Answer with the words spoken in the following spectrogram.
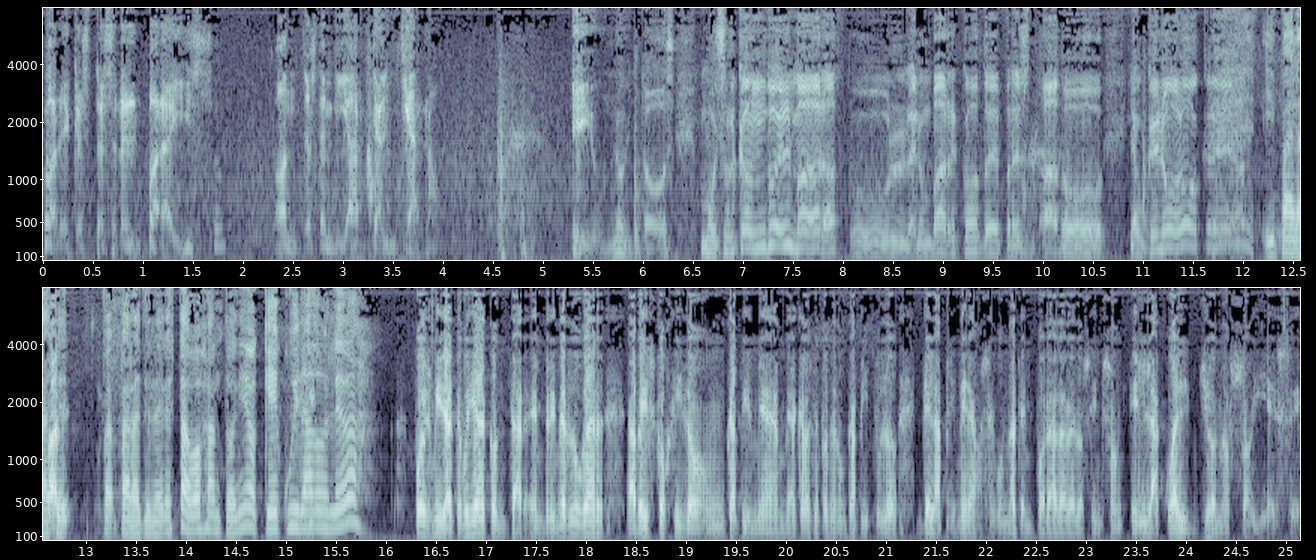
Haré que estés en el paraíso antes de enviarte al infierno. Y uno y dos, voy surcando el mar azul en un barco de prestado. Y aunque no lo creas... Y para, para tener esta voz, Antonio, ¿qué cuidados le das? Pues mira, te voy a contar. En primer lugar, habéis cogido un capítulo, me, acabas de poner un capítulo de la primera o segunda temporada de Los Simpson en la cual yo no soy ese.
